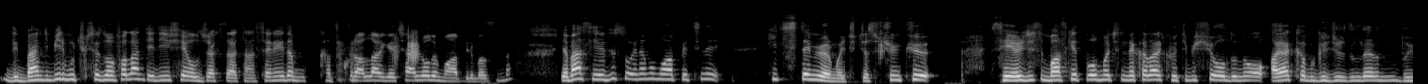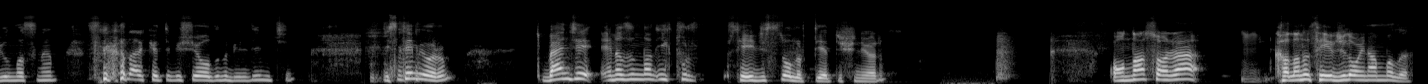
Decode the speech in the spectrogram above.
bence bir buçuk sezon falan dediğin şey olacak zaten. Seneye de bu katı kurallar geçerli olur muhabir bazında. Ya ben seyircisi oynama muhabbetini hiç istemiyorum açıkçası. Çünkü seyircisi basketbol maçının ne kadar kötü bir şey olduğunu, o ayakkabı gıcırdılarının duyulmasının ne kadar kötü bir şey olduğunu bildiğim için istemiyorum. Bence en azından ilk tur seyircisiz olur diye düşünüyorum. Ondan sonra kalanı seyircili oynanmalı.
